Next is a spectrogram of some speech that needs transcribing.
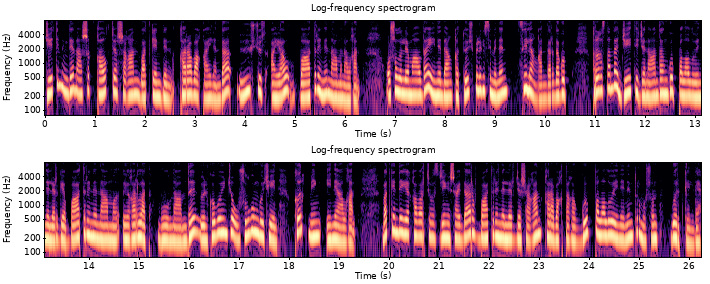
жети миңден ашык калк жашаган баткендин кара бак айылында үч жүз аял баатыр эне наамын алган. Ошол эле маалда эне даңкы төш белгиси менен сыйлангандар да көп. Кыргызстанда жети жана андан көп балалуу энелерге баатыр эне наамы ыйгарылат. Бул наамды өлкө боюнча ушул күнгө чейин кырк миң эне алган. Баткендеги кабарчыбыз жеңиш айдаров баатыр энелер жашаган кара бактагы көп балалуу эненин турмушун көрүп келди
